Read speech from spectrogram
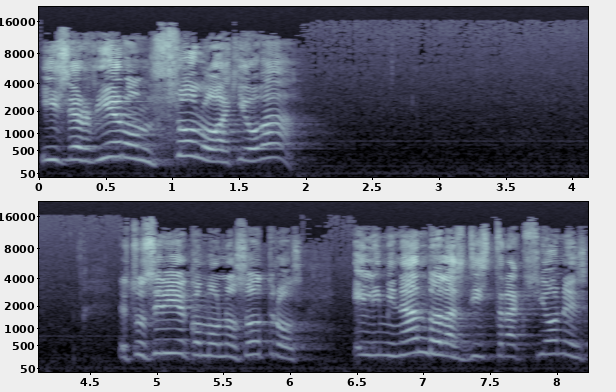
y sirvieron solo a Jehová. Esto sería como nosotros eliminando las distracciones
